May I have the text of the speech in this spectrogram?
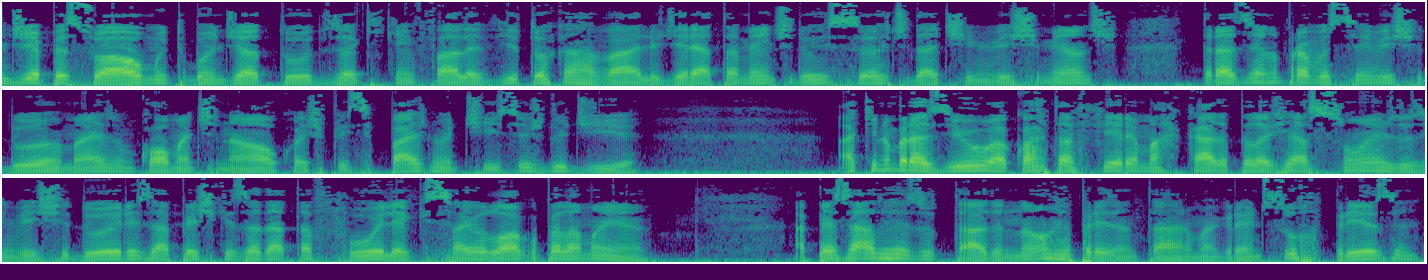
dia pessoal, muito bom dia a todos. Aqui quem fala é Vitor Carvalho, diretamente do Research da Ativa Investimentos, trazendo para você, investidor, mais um call matinal com as principais notícias do dia. Aqui no Brasil, a quarta-feira é marcada pelas reações dos investidores à pesquisa Datafolha, que saiu logo pela manhã. Apesar do resultado não representar uma grande surpresa,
